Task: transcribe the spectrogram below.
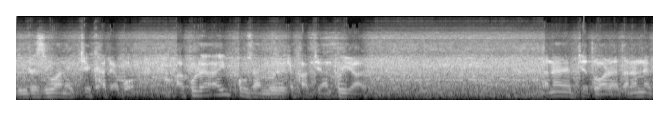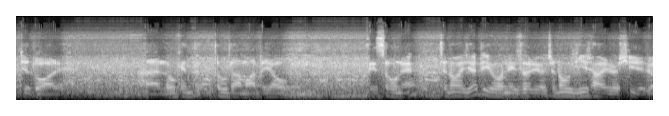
လူတစုကနေပြစ်ခတ်တယ်ပေါ့အခုလည်းအဲ့ပုံစံမျိုးတွေတစ်ခါပြန်တွေ့ရတယ်တနက်နဲ့ပြစ်သွားတယ်တနက်နဲ့ပြစ်သွားတယ် အဲလောကင်တုတ်တာမှာတယောက်သိဆုံးတယ်ကျွန်တော်ရက်တီရောနေဆိုရောကျွန်တော်ရေးထားရရှိတယ်ပြ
